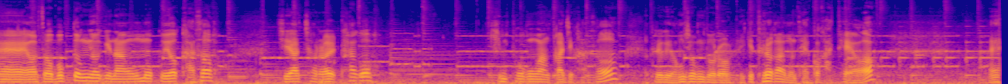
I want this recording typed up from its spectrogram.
에, 그래서 목동역이나 오목구역 가서 지하철을 타고 김포공항까지 가서 그리고 영종도로 이렇게 들어가면 될 것 같아요. 에,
